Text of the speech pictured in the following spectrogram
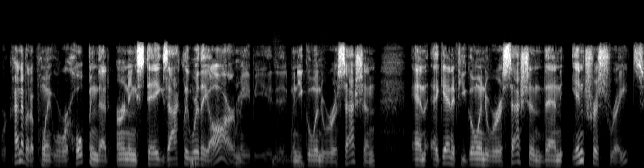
we're kind of at a point where we're hoping that earnings stay exactly where they are, maybe when you go into a recession. And again, if you go into a recession, then interest rates,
